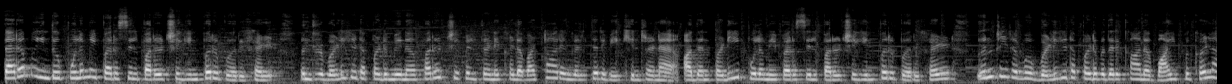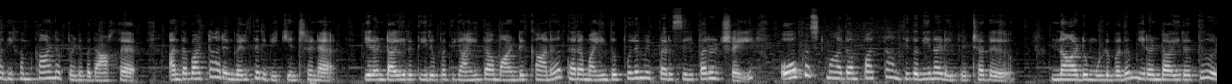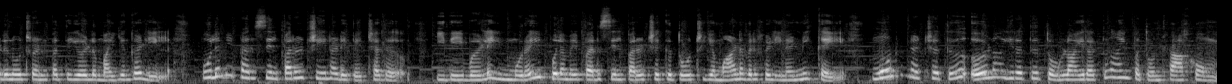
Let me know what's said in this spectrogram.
தரமைந்து புலமை பரிசில் பரீட்சையின் பெறுபேறுகள் இன்று வெளியிடப்படும் என பரீட்சைகள் திணைக்கள வட்டாரங்கள் தெரிவிக்கின்றன. அதன்படி புலமை பரிசில் பரீட்சையின் பெறுபேறுகள் இன்றிரவு வெளியிடப்படுவதற்கான வாய்ப்புகள் அதிகம் காணப்படுவதாக அந்த வட்டாரங்கள் தெரிவிக்கின்றன. இரண்டாயிரத்தி இருபத்தி ஐந்தாம் ஆண்டுக்கான தரம் ஐந்து புலமை பரிசில் பரீட்சை ஆகஸ்ட் மாதம் பத்தாம் தேதி நடைபெற்றது. நாடு முழுவதும் இரண்டாயிரத்து எழுநூற்று எண்பத்தி ஏழு மையங்களில் புலமை பரிசில் பரீட்சை நடைபெற்றது. இதேவேளை இம்முறை புலமை பரிசில் பரீட்சைக்கு தோற்றிய மாணவர்களின் எண்ணிக்கை மூன்று லட்சத்து ஏழாயிரத்து தொள்ளாயிரத்து ஐம்பத்தொன்றாகும்.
